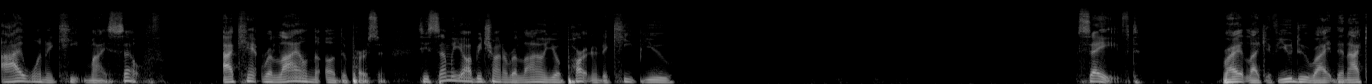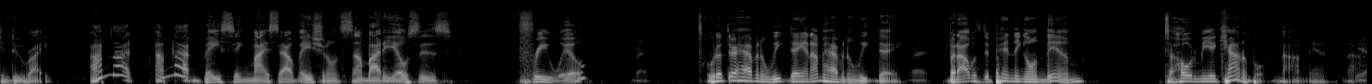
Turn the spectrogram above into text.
I want to keep myself. I can't rely on the other person. See, some of y'all be trying to rely on your partner to keep you saved. Right? Like if you do right, then I can do right. I'm not I'm not basing my salvation on somebody else's free will. Right. What if they're having a weekday and I'm having a weekday? Right. But I was depending on them to hold me accountable. Nah, man. Nah. Yeah.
